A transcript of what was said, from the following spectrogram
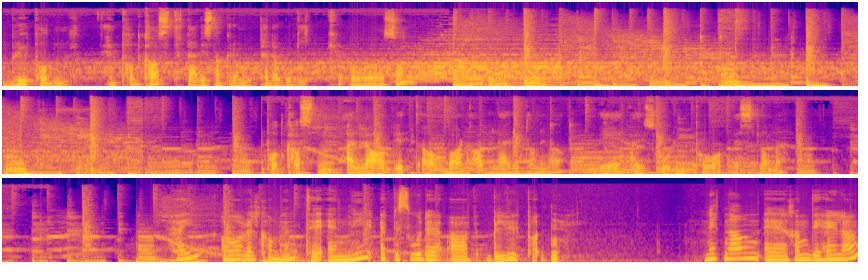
Bluepodden, en podkast där vi snackar om pedagogik och sånt. Podkasten är laget av barnehagelærerutdanninga vid Högskolan på Vestlandet. Hej och välkommen till en ny episode av Bluepodden. Mitt namn är Randi Høyland,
